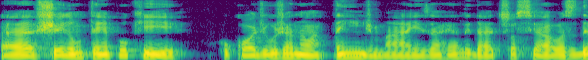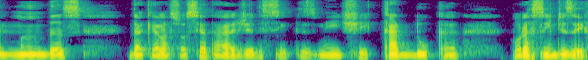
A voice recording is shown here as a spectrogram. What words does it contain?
Uh, chega um tempo que o código já não atende mais à realidade social, às demandas daquela sociedade, ele simplesmente caduca, por assim dizer.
